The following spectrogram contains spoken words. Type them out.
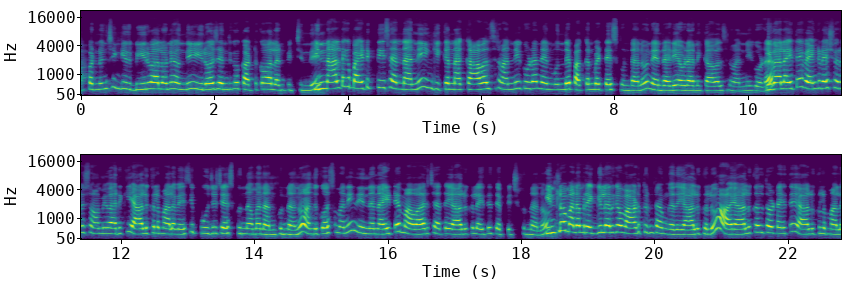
అప్పటి నుంచి ఇంక ఇది బీరువాలోనే ఉంది. ఈ రోజు ఎందుకో కట్టుకోవాలనిపించింది. ఇన్నాళ్ళకి బయటకు తీసాను దాన్ని. ఇంక ఇక్కడ నాకు కావాల్సినవన్నీ కూడా నేను ముందే పక్కన పెట్టేసుకుంటాను. నేను రెడీ అవ్వడానికి కావాల్సినవన్నీ కూడా. ఇవాళ అయితే వెంకటేశ్వర స్వామి వారికి యాలుకల మాల వేసి పూజ చేసుకుందామని అనుకున్నాను. అందుకోసమని నిన్న నైటే మా వారి చేత యాలుకలు అయితే తెప్పించుకున్నాను. ఇంట్లో మనం రెగ్యులర్గా వాడుతుంటాం కదా యాలకులు. ఆ యాలుకలతో అయితే యాలకులు మల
